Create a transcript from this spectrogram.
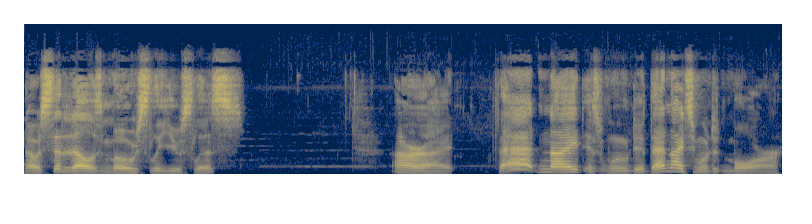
Now, a citadel is mostly useless. Alright. That knight is wounded. That knight's wounded more.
